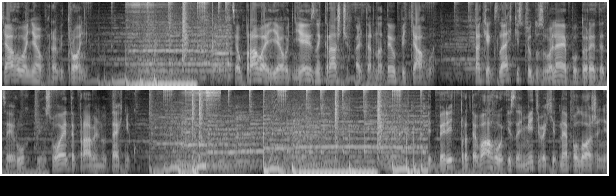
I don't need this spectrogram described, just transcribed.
підтягування в гравітроні. Ця вправа є однією з найкращих альтернатив підтягувань, так як з легкістю дозволяє повторити цей рух і освоїти правильну техніку. Підберіть противагу і займіть вихідне положення.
